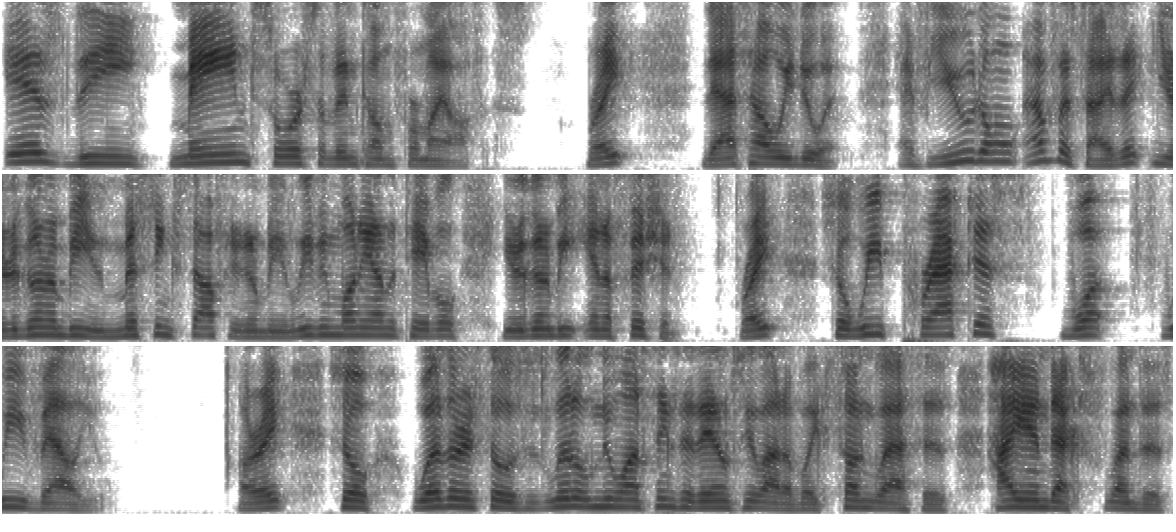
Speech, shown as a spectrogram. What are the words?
is the main source of income for my office, right? That's how we do it. If you don't emphasize it, you're going to be missing stuff. You're going to be leaving money on the table. You're going to be inefficient, right? So we practice what we value. All right. So whether it's those little nuanced things that they don't see a lot of, like sunglasses, high index lenses,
